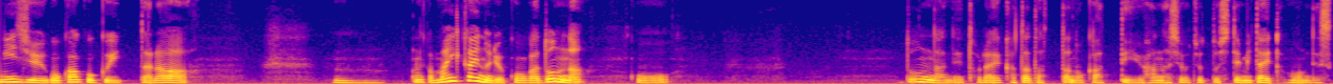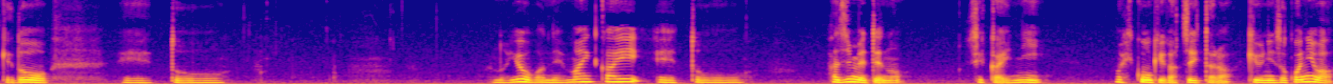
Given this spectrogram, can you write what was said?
25カ国行ったらうんなんか毎回の旅行がどんなこうどんなね捉え方だったのかっていう話をちょっとしてみたいと思うんですけどえっ、とあの要はね毎回えっ、と初めての世界に、まあ、飛行機が着いたら急にそこには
